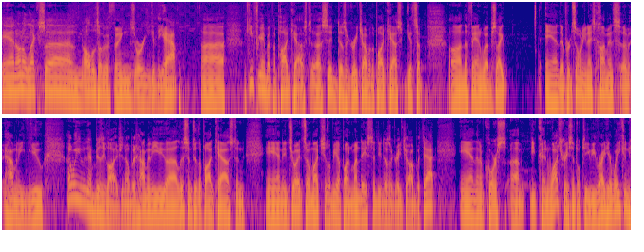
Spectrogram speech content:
and on Alexa and all those other things, or you get the app. Uh, I keep forgetting about the podcast. Uh, Sid does a great job on the podcast. Gets up on the fan website and I've heard so many nice comments. Of how many of you? Uh, we have busy lives, you know, but how many of you uh, listen to the podcast and and enjoy it so much? It'll be up on Monday. Cindy does a great job with that. And then, of course, um, you can watch Race Central TV right here. Well, you can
